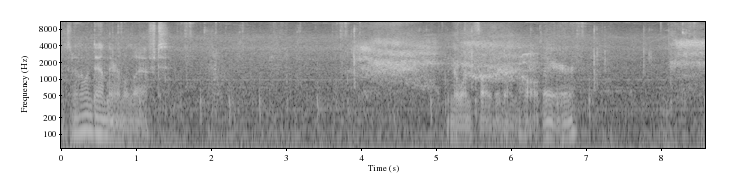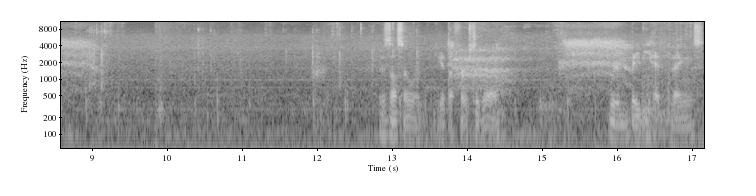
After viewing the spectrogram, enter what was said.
There's another one down there on the left. The one farther down the hall there. This is also where you get the first of the weird baby head things.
